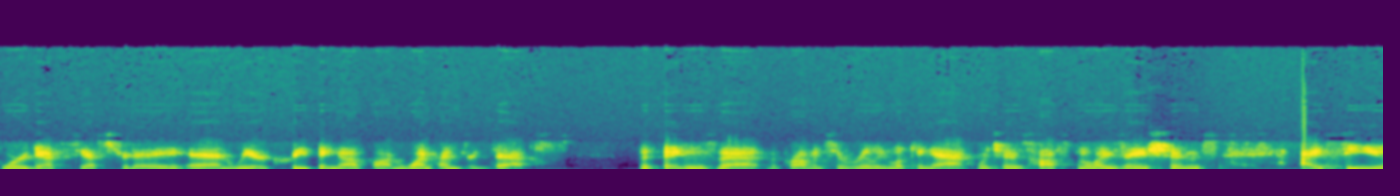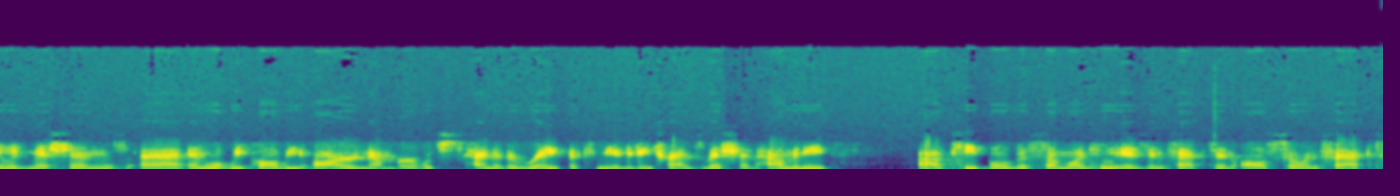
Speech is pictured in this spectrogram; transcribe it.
four deaths yesterday and we are creeping up on 100 deaths, the things that the province are really looking at, which is hospitalizations ICU admissions uh, and what we call the R number, which is kind of the rate of community transmission. How many uh, people does someone who is infected also infect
